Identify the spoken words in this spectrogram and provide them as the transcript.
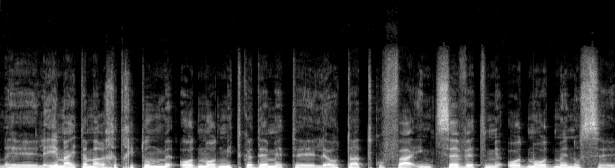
אה, ל-EMI הייתה מערכת חיתום מאוד מאוד מתקדמת אה, לאותה תקופה, עם צוות מאוד מאוד מנוסה.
